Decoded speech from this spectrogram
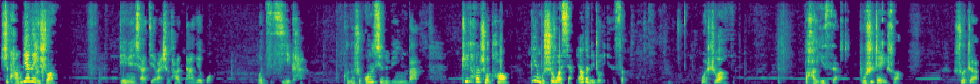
是旁边那一双。”店员小姐把手套拿给我，我仔细一看，可能是光线的原因吧，这套手套并不是我想要的那种颜色。我说：“不好意思，不是这一双。”说着，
